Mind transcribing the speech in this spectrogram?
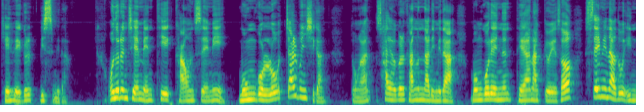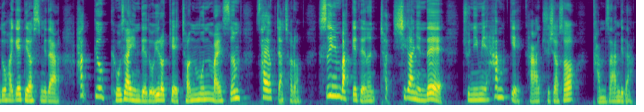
계획을 믿습니다. 오늘은 제 멘티 가운쌤이 몽골로 짧은 시간 동안 사역을 가는 날입니다. 몽골에 있는 대안학교에서 세미나도 인도하게 되었습니다. 학교 교사인데도 이렇게 전문 말씀 사역자처럼 쓰임 받게 되는 첫 시간인데 주님이 함께 가 주셔서 감사합니다.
